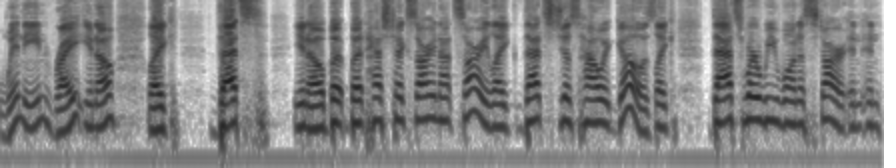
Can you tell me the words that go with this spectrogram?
winning, right? You know, like that's you know but but hashtag sorry not sorry. Like that's just how it goes. Like that's where we want to start. And and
